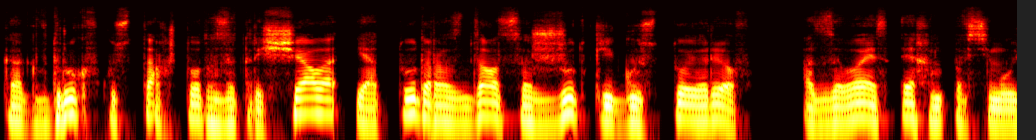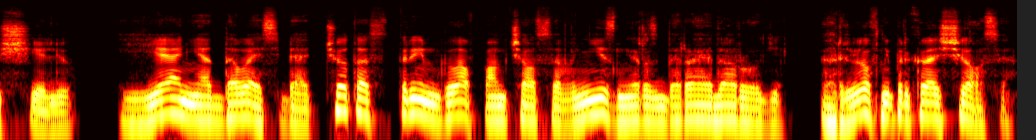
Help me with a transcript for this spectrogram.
как вдруг в кустах что-то затрещало, и оттуда раздался жуткий густой рев, отзываясь эхом по всему ущелью. Я, не отдавая себе отчета, стримглав помчался вниз, не разбирая дороги. Рев не прекращался.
